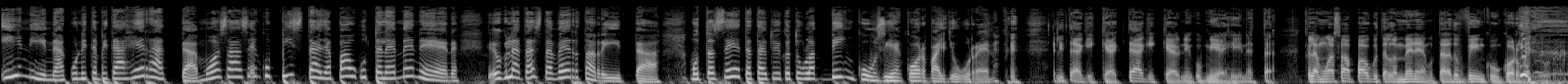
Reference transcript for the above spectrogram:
ininä, kun niiden pitää herättää. Mua saa sen, kun pistää ja paukuttelee meneen. Kyllä tästä verta riittää. Mutta se, että täytyykö tulla vinkuun siihen korvan juureen. Eli tämäkin käy, tääkin käy niin kuin miehiin, että kyllä mua saa paukutella menee, mutta täällä tuu vinkuun korvan juureen.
